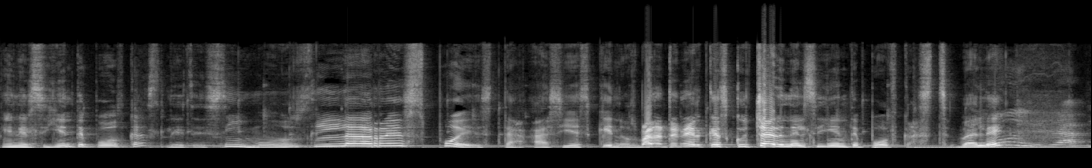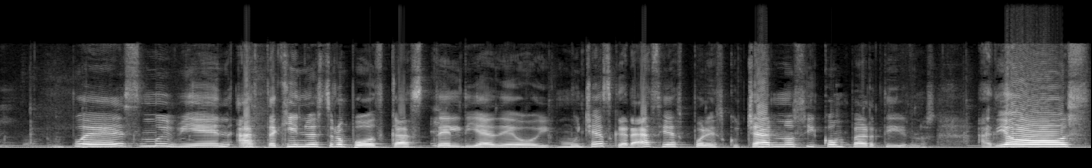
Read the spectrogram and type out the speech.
En el siguiente podcast les decimos la respuesta. Así es que nos van a tener que escuchar en el siguiente podcast, ¿vale? Muy rápido. Pues muy bien, hasta aquí nuestro podcast del día de hoy. Muchas gracias por escucharnos y compartirnos. Adiós.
